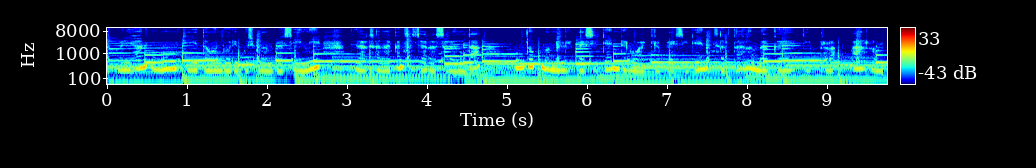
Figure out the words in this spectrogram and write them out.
Pemilihan umum di tahun 2019 ini dilaksanakan secara serentak untuk memilih presiden dan wakil presiden serta lembaga di parlemen.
